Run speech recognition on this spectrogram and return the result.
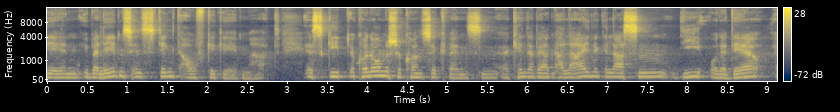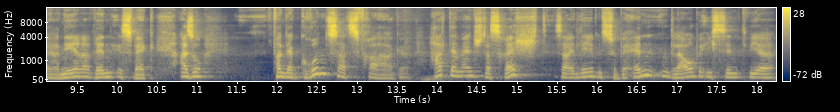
den Überlebensinstinkt aufgegeben hat. Es gibt ökonomische Konsequenzen. Äh, Kinder werden alleine gelassen, die oder der Ernährerin ist weg. Also von der Grundsatzfrage, hat der Mensch das Recht, sein Leben zu beenden, glaube ich, sind wir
